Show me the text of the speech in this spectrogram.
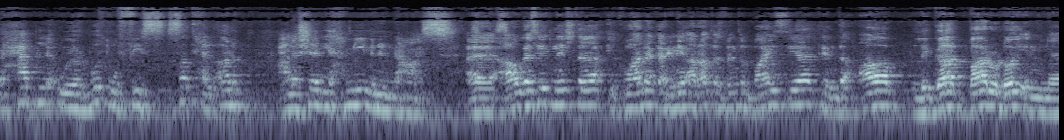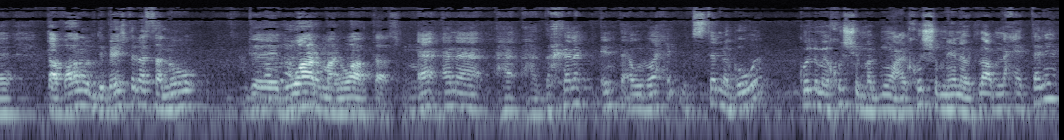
بحبل ويربطه في سطح الأرض. علشان يحميه من النعاس Uh, au găsit niște icoane care ne arată Sfântul Paisia când a legat barul lui în uh, tavanul de peșteră să nu de doarmă noaptea. أ- أنا ه- هدخلك أنت أول واحد وتستنى جوه كل ما يخش المجموعة يخشوا من هنا ويطلعوا من الناحية الثانية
